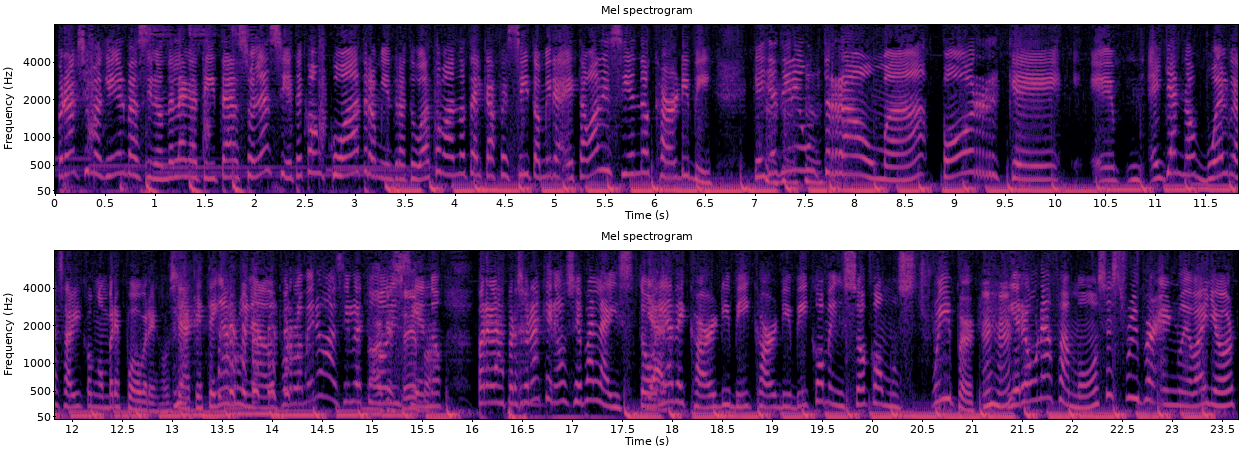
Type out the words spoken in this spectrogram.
Próximo aquí en el vacilón de la gatita, son las 7 con 4 mientras tú vas tomándote el cafecito. Mira, estaba diciendo Cardi B que ella tiene un trauma porque eh, ella no vuelve a salir con hombres pobres, o sea, que estén arruinados. Por lo menos así lo estuvo diciendo. Para las personas que no sepan la historia Yes. de Cardi B, Cardi B comenzó como stripper y era una famosa stripper en Nueva York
